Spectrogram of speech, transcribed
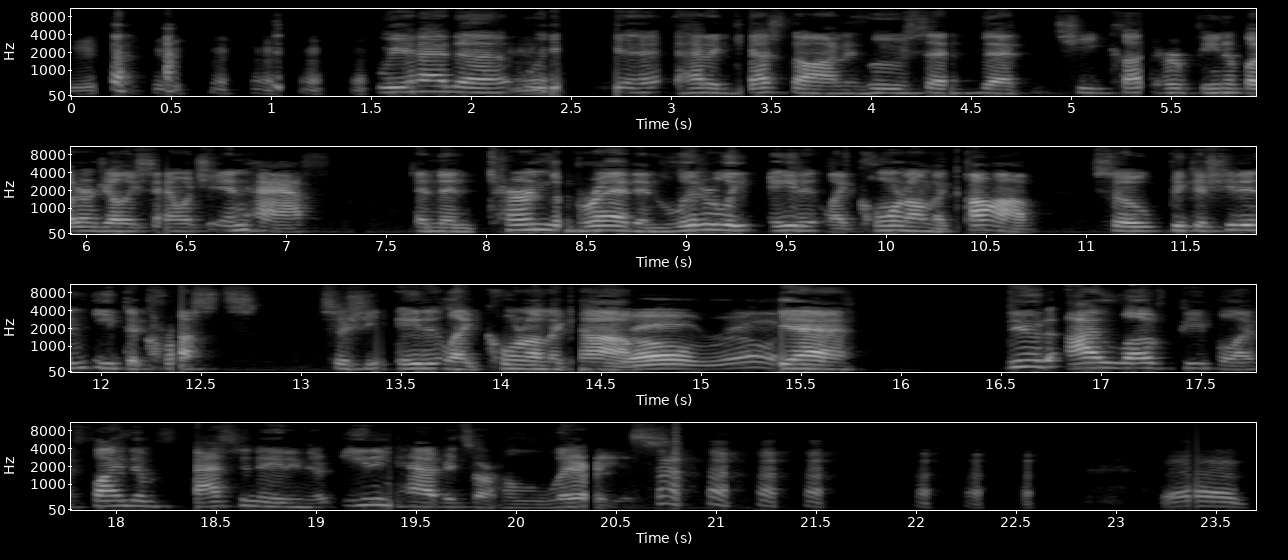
we had a we had a guest on who said that she cut her peanut butter and jelly sandwich in half and then turned the bread and literally ate it like corn on the cob. So because she didn't eat the crusts, so she ate it like corn on the cob. oh, really? Yeah. Dude, I love people. I find them fascinating. Their eating habits are hilarious. That's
